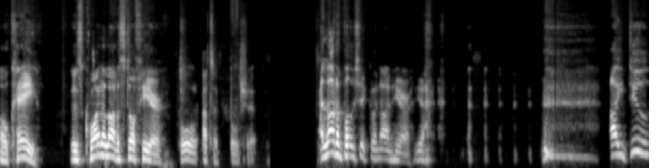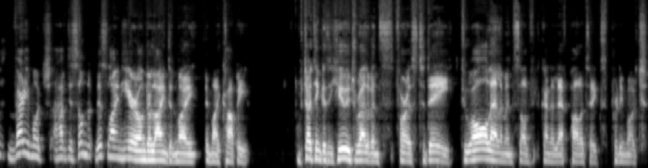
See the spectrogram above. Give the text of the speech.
Okay, there's quite a lot of stuff here. All utter bullshit. A lot of bullshit going on here. Yeah. I do very much have this under, this line here underlined in my in my copy, which I think is a huge relevance for us today to all elements of kind of left politics, pretty much.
